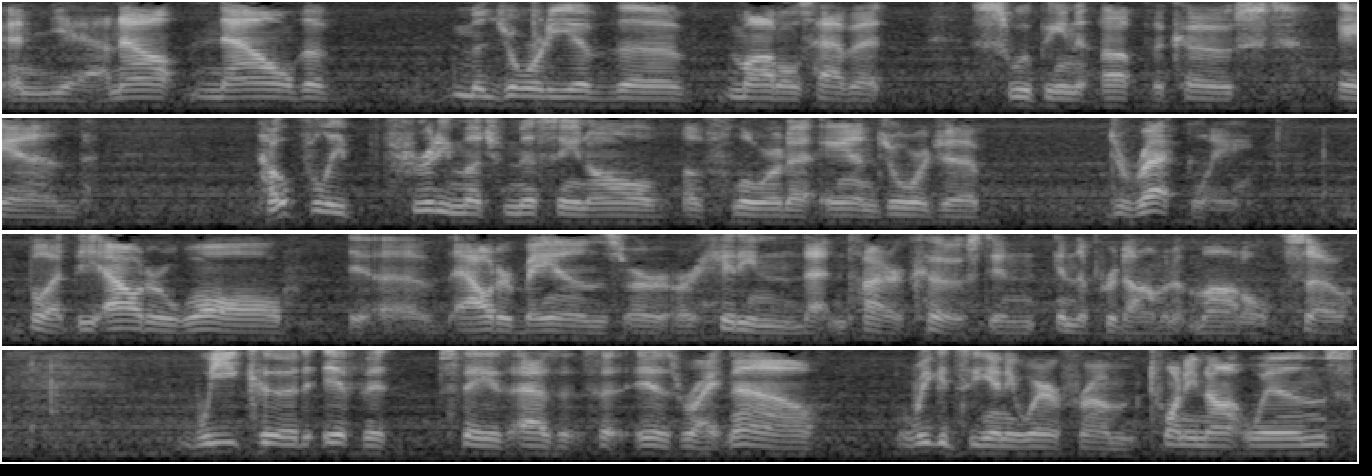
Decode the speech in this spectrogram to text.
And yeah, now now the majority of the models have it swooping up the coast and hopefully pretty much missing all of Florida and Georgia directly. But the outer wall, uh, outer bands are, are hitting that entire coast in, in the predominant model. So we could, if it stays as it is right now, we could see anywhere from 20 knot winds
